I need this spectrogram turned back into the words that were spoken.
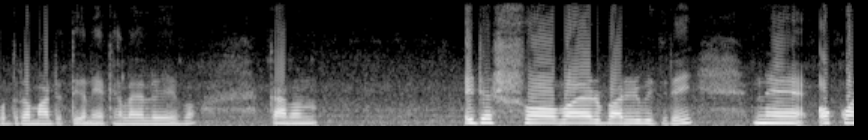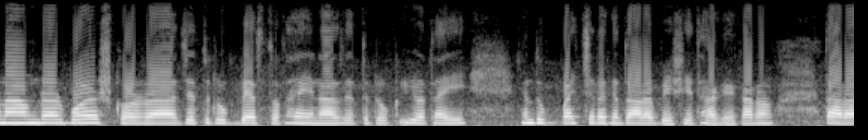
কতটা মাঠের থেকে নিয়ে খেলায় লয়ে যাব কারণ এটা সবার বাড়ির ভিতরেই। মানে অকন আমরার বয়স্করা যেতটুক ব্যস্ত থাকে না, যেতটুক ইয়ে থাকে, কিন্তু বাচ্চারা কিন্তু আরও বেশি থাকে। কারণ তারা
